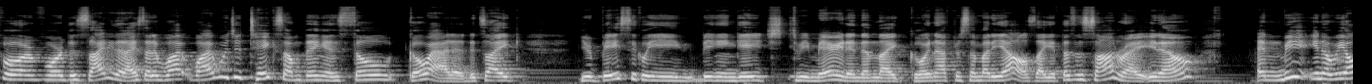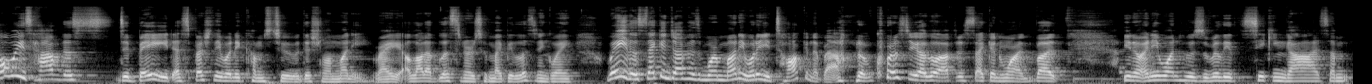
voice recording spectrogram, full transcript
for for deciding that. I said, why why would you take something and still go at it? It's like you're basically being engaged to be married and then like going after somebody else. Like it doesn't sound right, you know? And we, you know, we always have this debate, especially when it comes to additional money, right? A lot of listeners who might be listening going, wait, the second job has more money. What are you talking about? of course you gotta go after second one. But, you know, anyone who's really seeking God, some,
